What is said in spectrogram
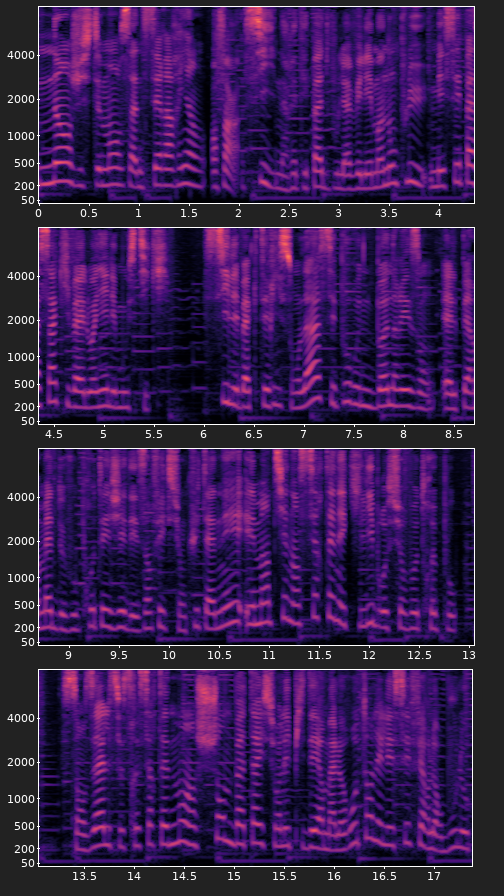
Non, justement, ça ne sert à rien. Enfin, si, n'arrêtez pas de vous laver les mains non plus, mais c'est pas ça qui va éloigner les moustiques. Si les bactéries sont là, c'est pour une bonne raison. Elles permettent de vous protéger des infections cutanées et maintiennent un certain équilibre sur votre peau. Sans elles, ce serait certainement un champ de bataille sur l'épiderme, alors autant les laisser faire leur boulot.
